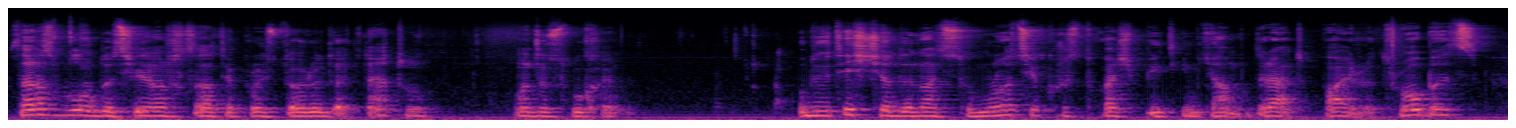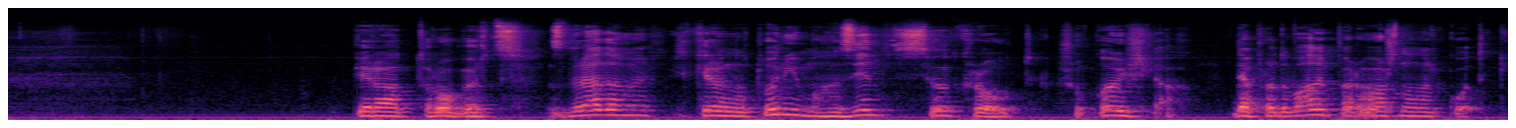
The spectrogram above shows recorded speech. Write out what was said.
Зараз було б доцільно розказати про історію Даркнету. Отже, слухаємо. У 2011 році користувач під ім'ям Dread Pirate Roberts Пірат Робертс з дредами відкрив на торі магазин Silk Road шовковий шлях, де продавали переважно наркотики.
